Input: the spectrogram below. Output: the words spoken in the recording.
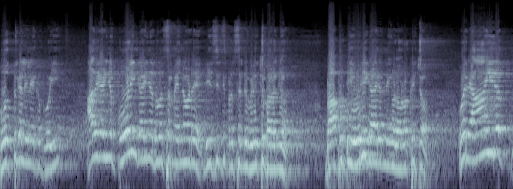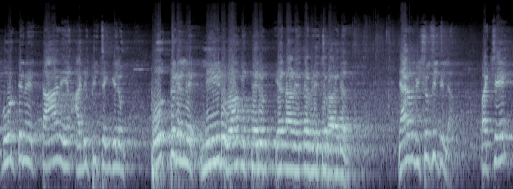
പോത്തുകല്ലിലേക്ക് പോയി. അത് കഴിഞ്ഞ് പോളിംഗ് കഴിഞ്ഞ ദിവസം എന്നോട് ഡി സി സി പ്രസിഡന്റ് വിളിച്ചു പറഞ്ഞു ബാപ്പുട്ടി ഒരു കാര്യം നിങ്ങൾ ഉറപ്പിച്ചോ? ഒരായിരം വോട്ടിന് താഴെ അടുപ്പിച്ചെങ്കിലും പോത്തുകല്ല് ലീഡ് വാങ്ങിത്തരും എന്നാണ് എന്നെ വിളിച്ചു പറഞ്ഞത്. ഞാനത് വിശ്വസിച്ചില്ല. പക്ഷേ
